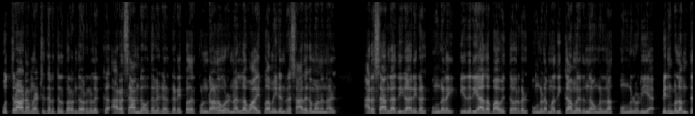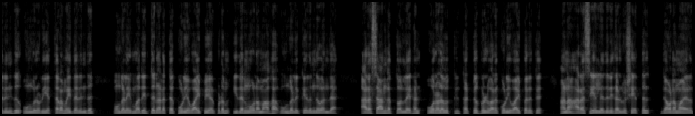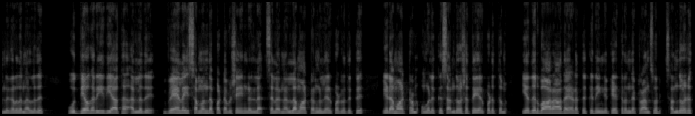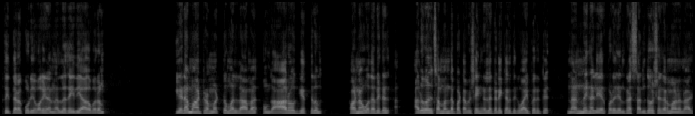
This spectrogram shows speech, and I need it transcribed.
உத்திராடம் நட்சத்திரத்தில் பிறந்தவர்களுக்கு அரசாங்க உதவிகள் கிடைப்பதற்குண்டான ஒரு நல்ல வாய்ப்பு அமைகின்ற சாதகமான நாள். அரசாங்க அதிகாரிகள் உங்களை எதிரியாக பாவித்தவர்கள் உங்களை மதிக்காமல் இருந்தவங்கள்லாம் உங்களுடைய பின்புலம் தெரிந்து உங்களுடைய திறமை தெரிந்து உங்களை மதித்து நடத்தக்கூடிய வாய்ப்பு ஏற்படும். இதன் மூலமாக உங்களுக்கு இருந்து வந்த அரசாங்க தொல்லைகள் ஓரளவுக்கு கட்டுக்குள் வரக்கூடிய வாய்ப்பு இருக்குது ஆனால் அரசியல் எதிரிகள் விஷயத்தில் கவனமாக இருந்துகிறது நல்லது. உத்தியோக ரீதியாக அல்லது வேலை சம்பந்தப்பட்ட விஷயங்களில் சில நல்ல மாற்றங்கள் ஏற்படுறதுக்கு இடமாற்றம் உங்களுக்கு சந்தோஷத்தை ஏற்படுத்தும். எதிர்பாராத இடத்துக்கு நீங்கள் கேட்டிருந்த டிரான்ஸ்ஃபர் சந்தோஷத்தை தரக்கூடிய வகையில் நல்ல செய்தியாக வரும். இடமாற்றம் மட்டுமல்லாமல் உங்கள் ஆரோக்கியத்திலும் பண உதவிகள் அலுவல் சம்பந்தப்பட்ட விஷயங்களில் கிடைக்கிறதுக்கு வாய்ப்பு இருக்குது நன்மைகள் ஏற்படுகின்ற சந்தோஷகரமான நாள்.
